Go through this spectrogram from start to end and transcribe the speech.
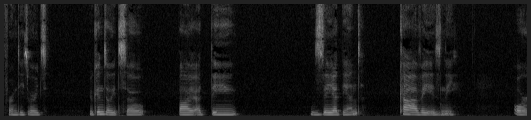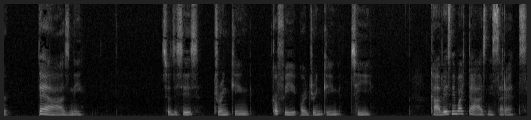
from these words, you can do it so by adding z at the end, kávézni or teázni. So this is drinking coffee or drinking tea. Kávézni vagy teázni szeretsz?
